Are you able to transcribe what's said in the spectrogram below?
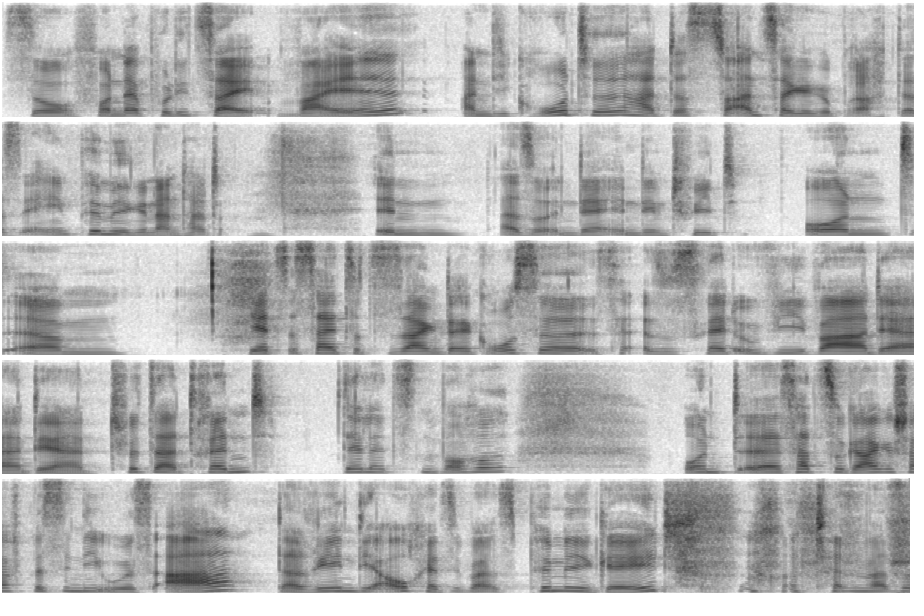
So, von der Polizei, weil Andi Grote hat das zur Anzeige gebracht, dass er ihn Pimmel genannt hat. In, also in, der, in dem Tweet. Und ähm, jetzt ist halt sozusagen der große, also es halt irgendwie war der, der Twitter-Trend der letzten Woche. Und äh, es hat es sogar geschafft bis in die USA. Da reden die auch jetzt über das Pimmelgate. Und dann war so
